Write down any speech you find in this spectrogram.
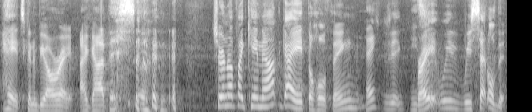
"Hey, it's gonna be all right. I got this." sure enough, I came out. The guy ate the whole thing. Hey, right? We we settled it.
